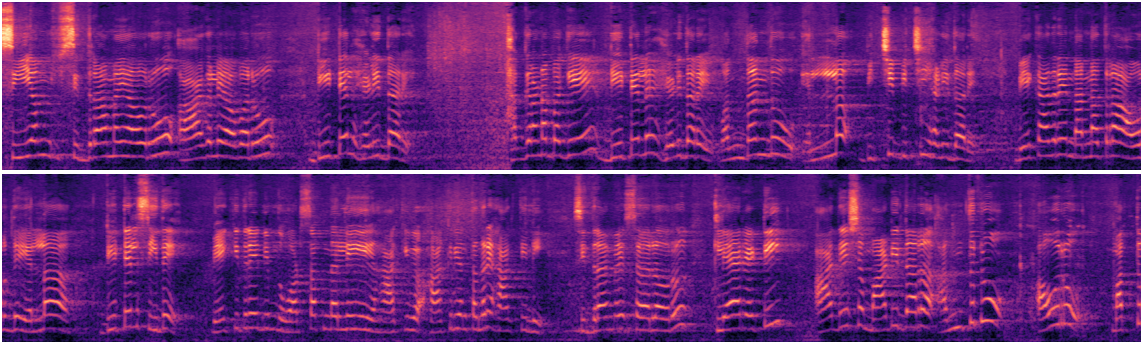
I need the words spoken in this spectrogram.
ಸಿ ಎಂ ಸಿದ್ದರಾಮಯ್ಯ ಅವರು, ಆಗಲೇ ಅವರು ಡೀಟೇಲ್ ಹೇಳಿದ್ದಾರೆ. ಹಗರಣ ಬಗ್ಗೆ ಡೀಟೇಲ್ ಹೇಳಿದ್ದಾರೆ. ಒಂದೊಂದು ಎಲ್ಲ ಬಿಚ್ಚಿ ಬಿಚ್ಚಿ ಹೇಳಿದ್ದಾರೆ. ಬೇಕಾದರೆ ನನ್ನ ಹತ್ರ ಅವ್ರದ್ದು ಎಲ್ಲ ಡೀಟೇಲ್ಸ್ ಇದೆ. ಬೇಕಿದ್ರೆ ನಿಮ್ಮದು ವಾಟ್ಸಪ್ನಲ್ಲಿ ಹಾಕಿ, ಹಾಕಿರಿ ಅಂತಂದರೆ ಹಾಕ್ತೀನಿ. ಸಿದ್ದರಾಮಯ್ಯ ಸರ್ ಅವರು ಕ್ಲಿಯಾರಿಟಿ ಆದೇಶ ಮಾಡಿದ್ದಾರೆ ಅಂತೂ ಅವರು ಮತ್ತು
